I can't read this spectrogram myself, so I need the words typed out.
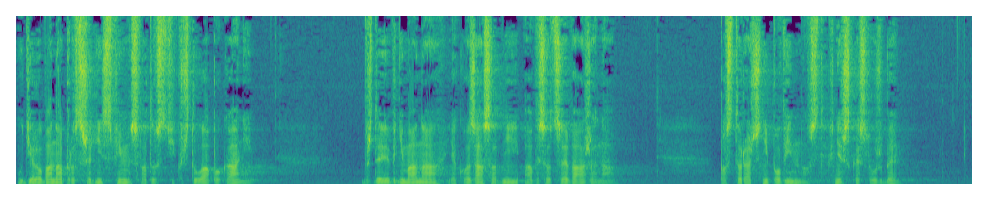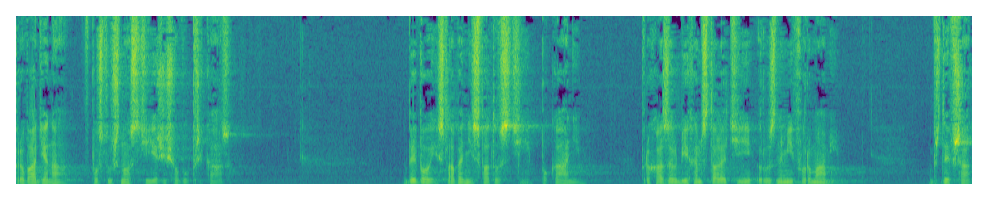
udělowana prostřednictvím svatosti krztu a pokání vždy vnímana jako zásadní a vysoce vážená. Pastorační povinnost kněžské služby prováděna v poslušnosti Ježíšovu přikázu. Wywoj slavení swatości, pokání, procházel během staletí různými formami. Vždy však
